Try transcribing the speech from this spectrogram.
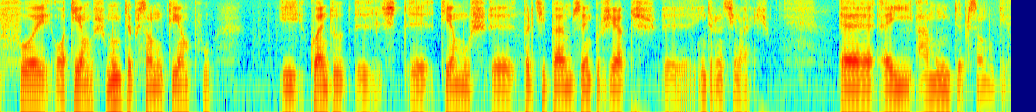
foi, ou temos muita pressão no tempo, e quando uh, temos, uh, participamos em projetos internacionais. aí há muita pressão no tempo.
